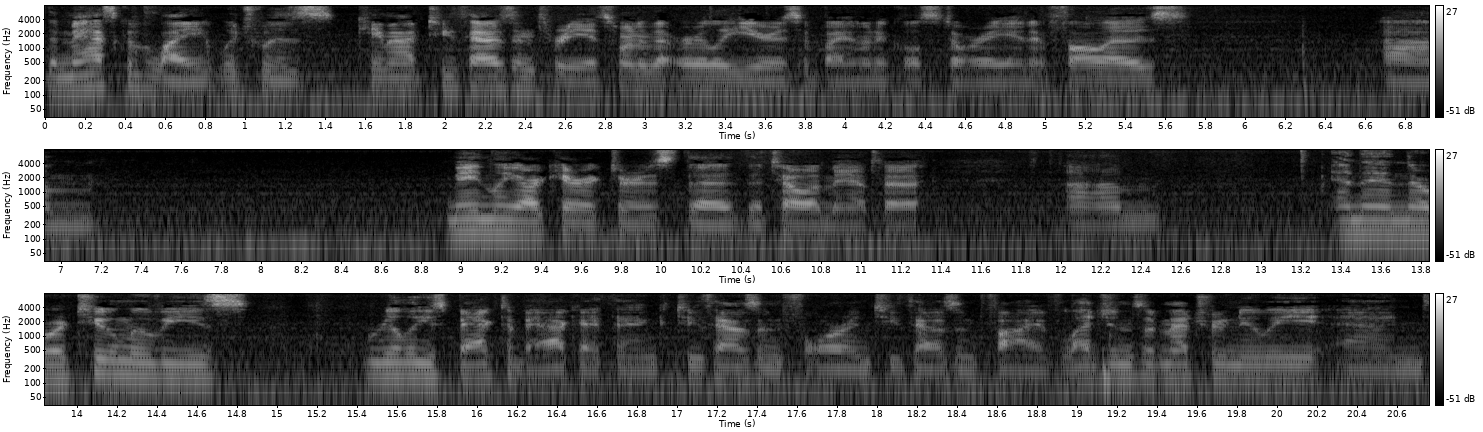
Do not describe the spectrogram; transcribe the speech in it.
the mask of light which was came out 2003 it's one of the early years of bionicle story and it follows um, mainly our characters, the the Toa Mata. Um, and then there were two movies released back to back, I think, 2004 and 2005, Legends of Metru Nui and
